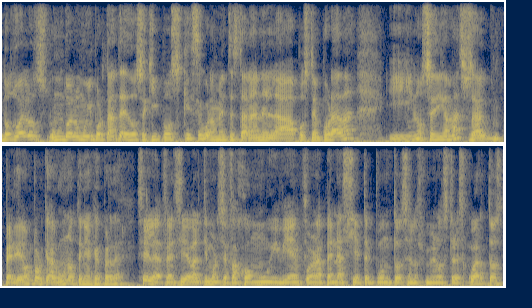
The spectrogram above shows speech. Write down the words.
dos duelos, un duelo muy importante de dos equipos que seguramente estarán en la postemporada y no se diga más. O sea, perdieron porque alguno tenía que perder. Sí, la defensiva de Baltimore se fajó muy bien. Fueron apenas 7 puntos en los primeros 3 cuartos,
